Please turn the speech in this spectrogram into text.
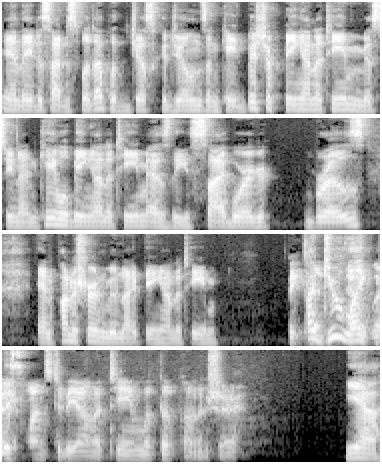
And they decide to split up with Jessica Jones and Kate Bishop being on a team, Misty Knight and Cable being on a team as the Cyborg Bros, and Punisher and Moon Knight being on a team. Because do like this- wants to be on a team with the Punisher. Yeah,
